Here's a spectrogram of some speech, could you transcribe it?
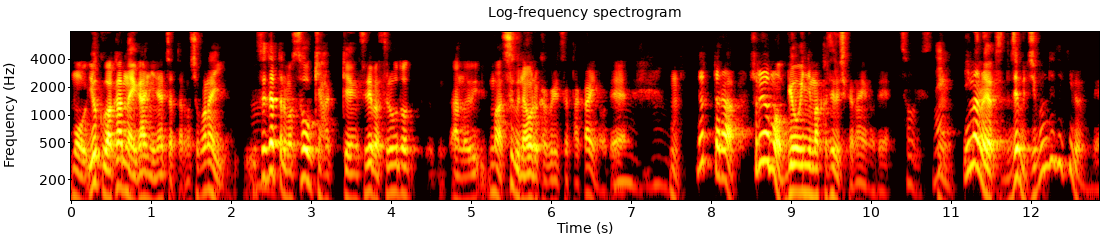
もうよくわかんない癌になっちゃったらしょうがない。それだったらもう早期発見すればするほど、あの、まあすぐ治る確率が高いので、うん。だったら、それはもう病院に任せるしかないので、そうですね。うん。今のやつ全部自分でできるんで、う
